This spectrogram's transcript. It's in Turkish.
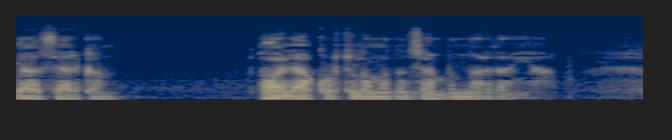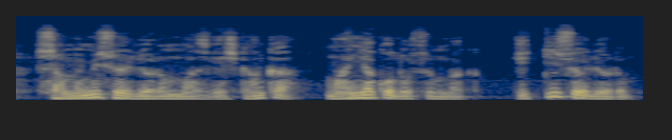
Ya Serkan, hala kurtulamadın sen bunlardan ya. Samimi söylüyorum vazgeç kanka. Manyak olursun bak. Ciddi söylüyorum.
